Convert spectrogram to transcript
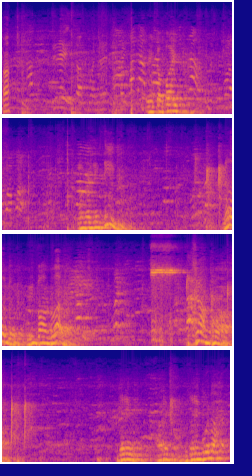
Ha? It's a fight. Number 16. No good. Rebound love. Jump ball. Dari, dari bola.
